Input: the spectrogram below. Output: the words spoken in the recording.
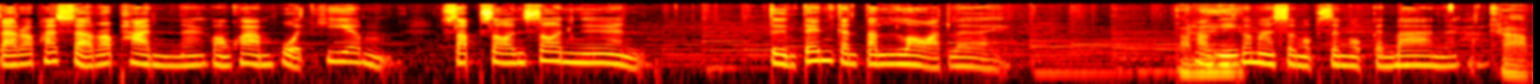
สารพัดสารพันนะของความโหดเหี้ยม ซับซ้อนซ่อนเงื่อน ตื่นเต้นกันตลอดเลยตอน คราวนี้นี้ก็มาสงบสงบกันบ้างนะคะครับ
